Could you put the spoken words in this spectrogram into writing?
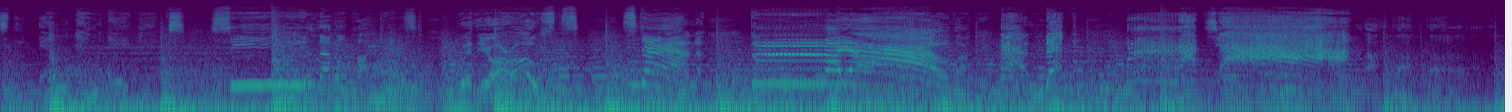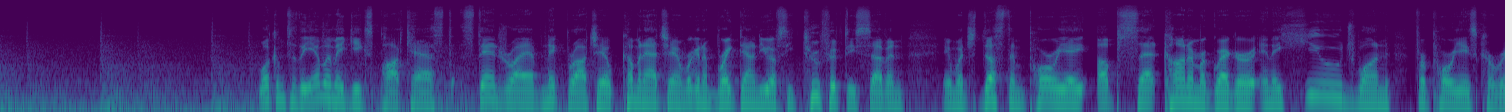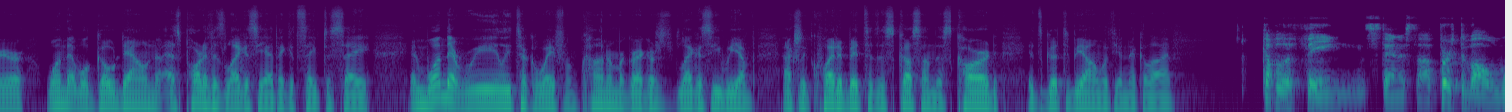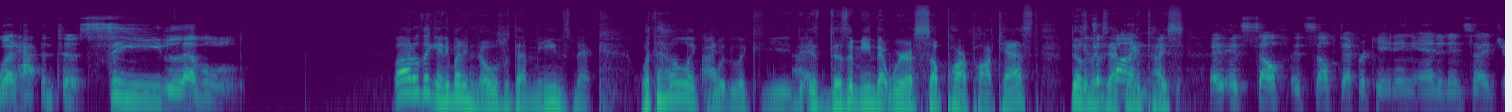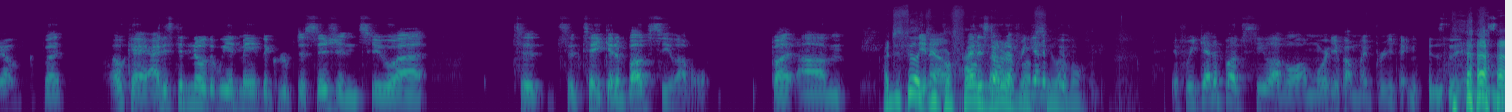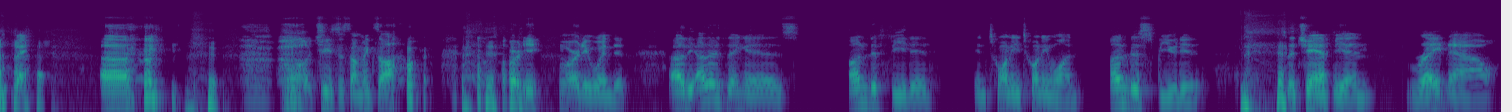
It's the MMA Geeks Sea Level Podcast with your hosts, Stan Dryav and Nick Bracha. Welcome to the MMA Geeks podcast. Stan Jurayev, Nick Brache coming at you, and we're going to break down UFC 257, in which Dustin Poirier upset Conor McGregor in a huge one for Poirier's career, one that will go down as part of his legacy, I think it's safe to say, and one that really took away from Conor McGregor's legacy. We have actually quite a bit to discuss on this card. It's good to be on with you, Nikolai. couple of things, Stanislav. First of all, what happened to sea level? Well, I don't think anybody knows what that means, Nick. What the hell? Like, I- what, like, I- is, does it mean that we're a subpar podcast? Doesn't exactly pun. entice. It's, it's self it's self deprecating and an inside joke. But okay, I just didn't know that we had made the group decision to uh, to to take it above sea level. But um, I just feel like you you, know, I perform better if above it- sea if- level. if we get above sea level, I'm worried about my breathing. Is the, is the thing. Um, oh Jesus, I'm exhausted. I'm already, I'm already winded. Uh, the other thing is undefeated in 2021, undisputed, the champion right now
